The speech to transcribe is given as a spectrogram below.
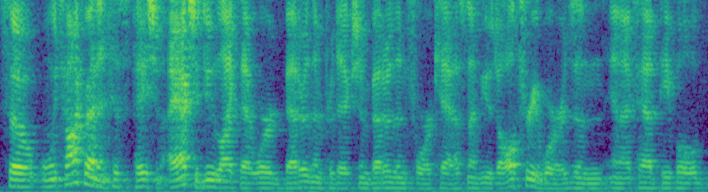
So when we talk about anticipation, I actually do like that word better than prediction, better than forecast. And I've used all three words, and, and I've had people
